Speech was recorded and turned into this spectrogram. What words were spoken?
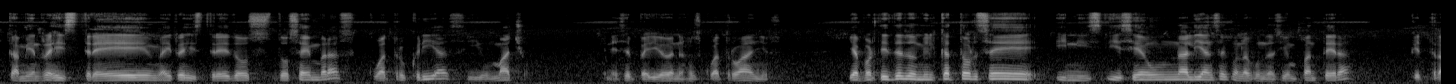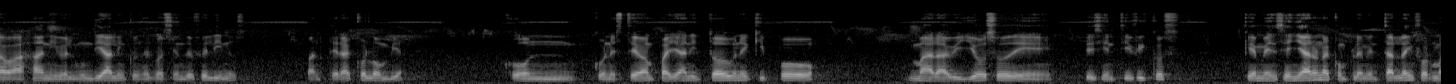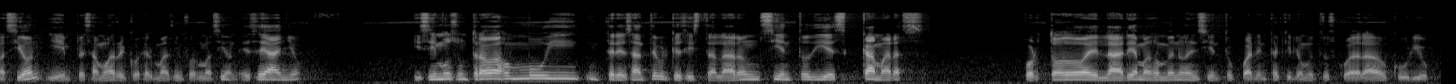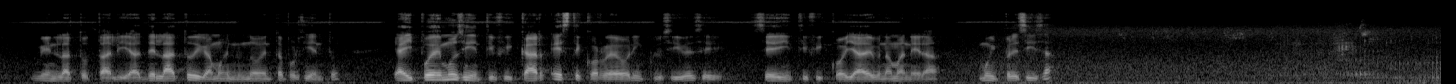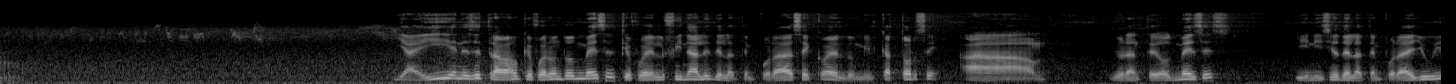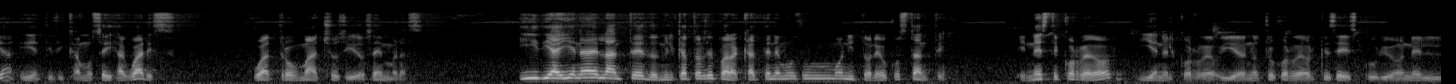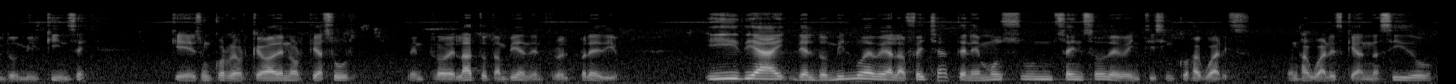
También registré, ahí registré dos, dos hembras, cuatro crías y un macho en ese periodo, en esos cuatro años. Y a partir del 2014 hice una alianza con la Fundación Pantera, que trabaja a nivel mundial en conservación de felinos, Pantera Colombia, con, con Esteban Payán y todo un equipo maravilloso de, de científicos que me enseñaron a complementar la información y empezamos a recoger más información. Ese año hicimos un trabajo muy interesante porque se instalaron 110 cámaras por todo el área, más o menos en 140 kilómetros cuadrados, cubrió en la totalidad del lato, digamos en un 90%. Y ahí podemos identificar este corredor, inclusive se, se identificó ya de una manera muy precisa. Y ahí en ese trabajo que fueron dos meses, que fue el finales de la temporada seca del 2014, a, durante dos meses, inicios de la temporada de lluvia, identificamos seis jaguares, cuatro machos y dos hembras. Y de ahí en adelante, del 2014 para acá, tenemos un monitoreo constante en este corredor y en, el corredor, y en otro corredor que se descubrió en el 2015, que es un corredor que va de norte a sur, dentro del lato también, dentro del predio. Y de ahí, del 2009 a la fecha, tenemos un censo de 25 jaguares, con jaguares que han nacido,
